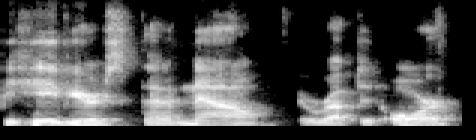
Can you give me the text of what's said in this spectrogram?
behaviors that have now erupted, or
